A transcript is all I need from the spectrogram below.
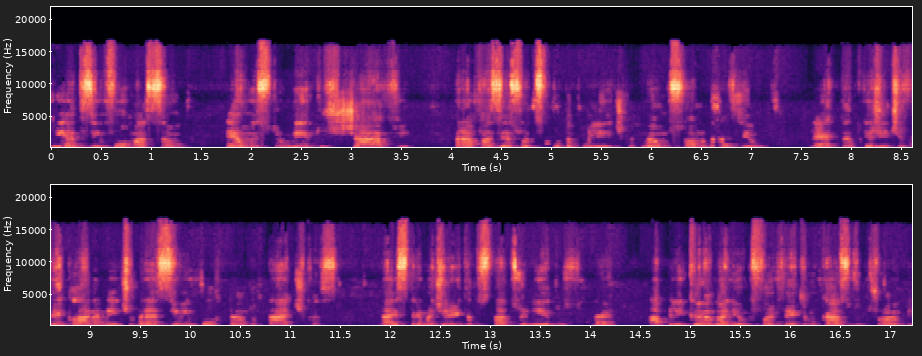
que a desinformação é um instrumento chave para fazer a sua disputa política, não só no Brasil. Né? Tanto que a gente vê claramente o Brasil importando táticas da extrema-direita dos Estados Unidos, né? aplicando ali o que foi feito no caso do Trump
